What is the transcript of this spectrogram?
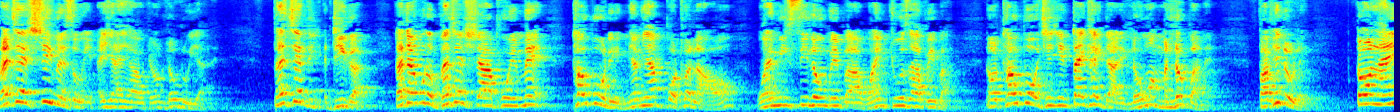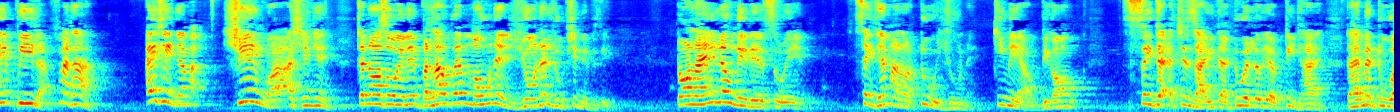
ဘတ်ဂျက်ရှိမယ်ဆိုရင်အရာရာကိုကျွန်တော်လုပ်လို့ရတယ်ဘတ်ဂျက်ဒီအဓိကဒါကြောင့်မလို့ဘတ်ဂျက်ရှာဖွေမဲ့ထောက်ဖို့တွေများများပေါ်ထွက်လာအောင်ဝိုင်းပြီးစီးလုံးပေးပါဝိုင်းကြိုးစားပေးပါတော့ထောက်ဖို့အချင်းချင်းတိုက်ခိုက်တာတွေလုံးဝမလုပ်ပါနဲ့ဘာဖြစ်လို့လဲတော်လိုင်းပြီးလာမှတ်ထားအဲ့ချိန်ကျမှရှင်းကွာအရှင်းချင်း ကျွန်တော်ဆိုရင်လေဘလောက်ပဲမုန်းနဲ့ယွန်တဲ့လူဖြစ်နေပါစေတော်လိုင်းလုံနေတယ်ဆိုရင်စိတ်ထဲမှာတော့သူ့ကိုယွန်တယ်ကြည့်မရဘူးဒီကောင်စိတ်သက်အကျင့်စာကြီးတက်သူ့ရဲ့လောက်ရောက်တိထားတယ်ဒါပေမဲ့သူက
